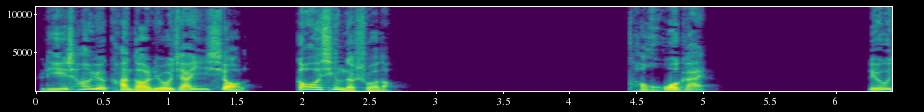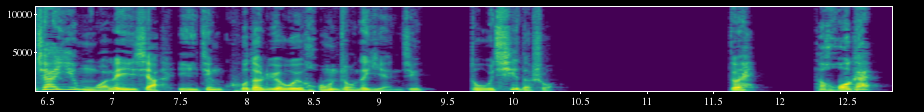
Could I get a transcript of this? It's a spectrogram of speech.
李昌月看到刘佳一笑了，高兴的说道：“他活该。”刘佳一抹了一下已经哭得略微红肿的眼睛，赌气的说：“对他活该。”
